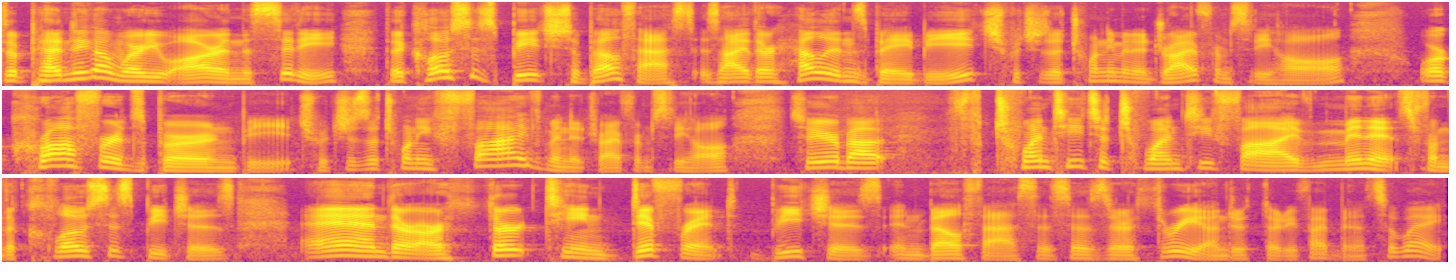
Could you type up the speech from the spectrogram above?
depending on where you are in the city, the closest beach to Belfast is either Helens Bay Beach, which is a 20-minute drive from City Hall, or Crawfordsburn Beach, which is a 25-minute drive from City Hall. So you're about 20 to 25 minutes from the closest beaches, and there are 13 different beaches in Belfast. It says there are 3 under 35 minutes away.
